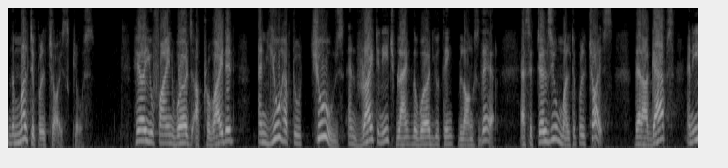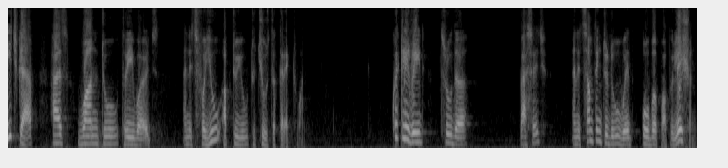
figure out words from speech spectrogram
the multiple choice cloze. Here you find words are provided and you have to choose and write in each blank the word you think belongs there as it tells you multiple choice. There are gaps and each gap has one, two, three words and it's for you, up to you, to choose the correct one. Quickly read through the passage and it's something to do with overpopulation.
